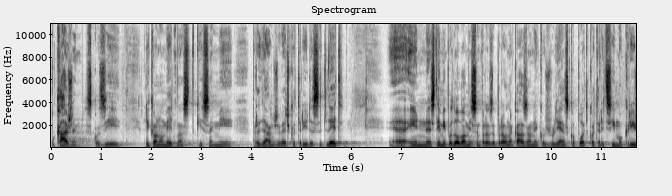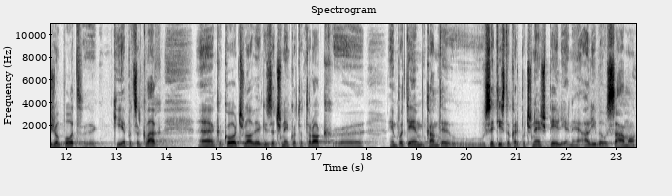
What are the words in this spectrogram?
pokažem skozi likovno umetnost, ki se mi predam že več kot 30 let. In s temi podobami sem pravzaprav nakazal neko življenjsko pot, kot recimo križov pot, ki je po crkvah, kako človek začne kot otrok in potem kam te vse tisto, kar počneš, pelje, ne? ali v osamo,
